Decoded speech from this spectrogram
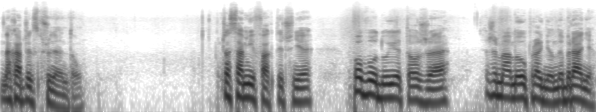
na haczyk z przynętą czasami faktycznie powoduje to, że, że mamy upragnione branie.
